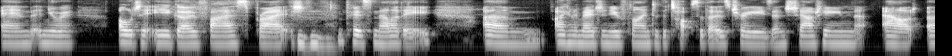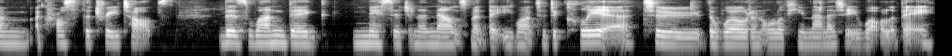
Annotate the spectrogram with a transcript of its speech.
and in your alter ego, fire sprite personality, um, I can imagine you flying to the tops of those trees and shouting out um, across the treetops. There's one big message and announcement that you want to declare to the world and all of humanity. What will it be?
